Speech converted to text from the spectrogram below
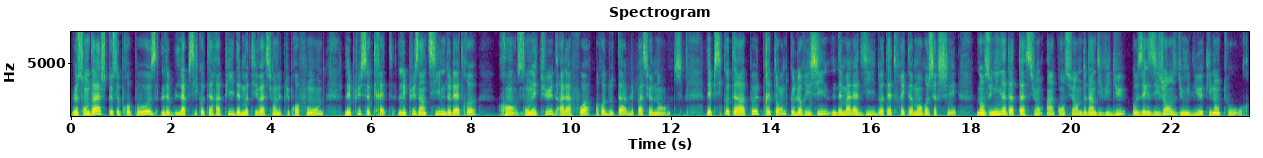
Le sondage que se propose la psychothérapie des motivations les plus profondes, les plus secrètes, les plus intimes de l'être rend son étude à la fois redoutable et passionnante. Les psychothérapeutes prétendent que l'origine des maladies doit être fréquemment recherchée dans une inadaptation inconsciente de l'individu aux exigences du milieu qui l'entoure,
